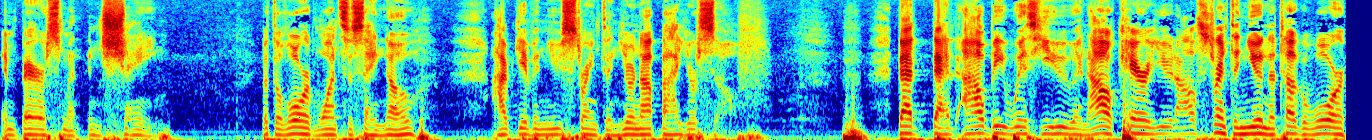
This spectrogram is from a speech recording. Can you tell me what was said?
embarrassment and shame. But the Lord wants to say, No, I've given you strength and you're not by yourself that, that I'll be with you and I'll carry you and I'll strengthen you in the tug of war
